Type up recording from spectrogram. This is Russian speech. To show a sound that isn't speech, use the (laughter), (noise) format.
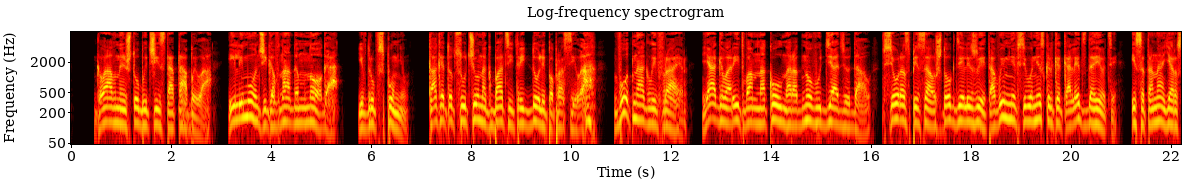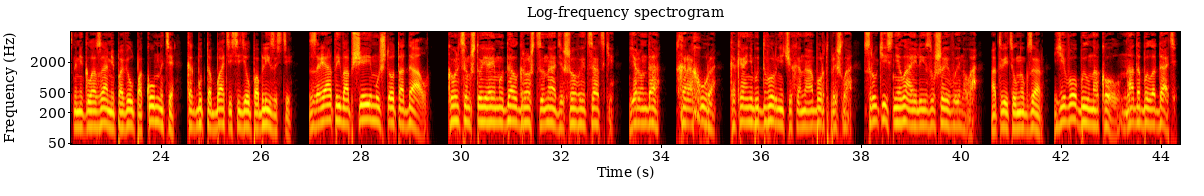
«Главное, чтобы чистота была. И лимончиков надо много». И вдруг вспомнил. Как этот сучонок бати треть доли попросил, а? Вот наглый фраер. Я, говорит, вам накол на родного дядю дал. Все расписал, что где лежит, а вы мне всего несколько колец даете. И сатана яростными глазами повел по комнате, как будто бати сидел поблизости. Зря ты вообще ему что-то дал. Кольцам, что я ему дал, грош цена, дешевые цацки. Ерунда, харахура. Какая-нибудь дворничиха на аборт пришла, с руки сняла или из ушей вынула, ответил Нукзар. Его был накол, надо было дать.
